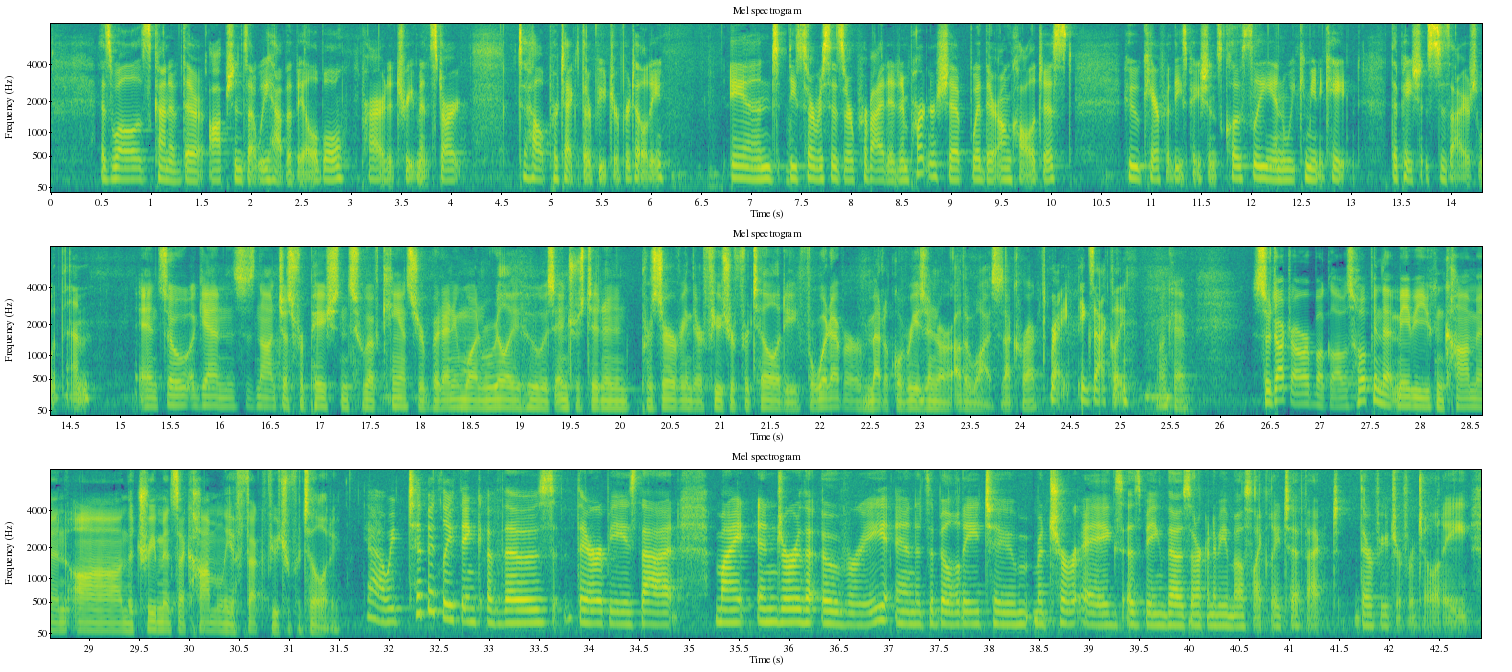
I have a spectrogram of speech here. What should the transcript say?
as well as kind of the options that we have available prior to treatment start to help protect their future fertility. And these services are provided in partnership with their oncologist who care for these patients closely, and we communicate the patient's desires with them. And so, again, this is not just for patients who have cancer, but anyone really who is interested in preserving their future fertility for whatever medical reason or otherwise. Is that correct? Right, exactly. Okay. So, Dr. Arbuckle, I was hoping that maybe you can comment on the treatments that commonly affect future fertility. Yeah, we typically think of those therapies that might injure the ovary and its ability to mature eggs as being those that are going to be most likely to affect their future fertility.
